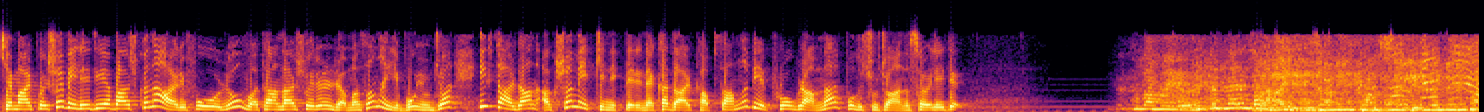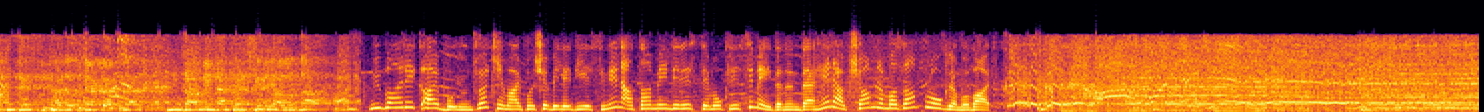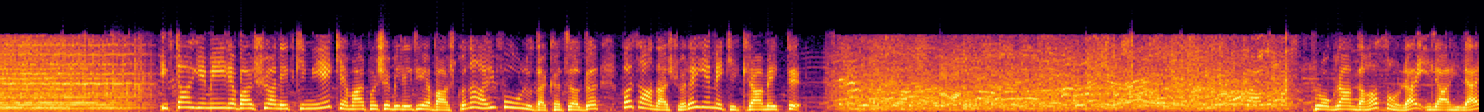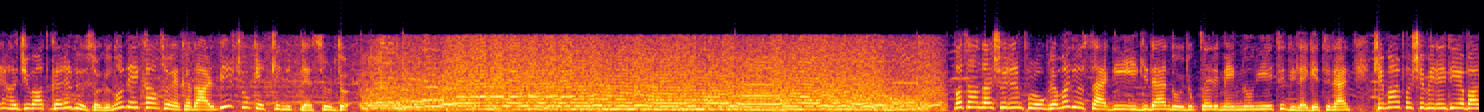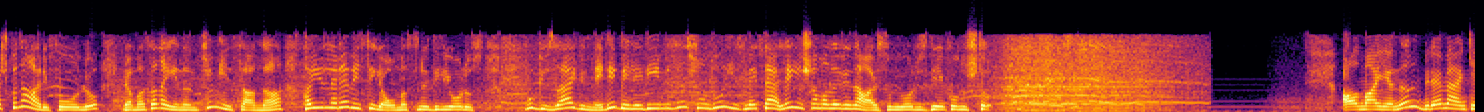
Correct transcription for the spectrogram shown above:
Kemalpaşa Belediye Başkanı Arif Uğurlu vatandaşların Ramazan ayı boyunca iftardan akşam etkinliklerine kadar kapsamlı bir programla buluşacağını söyledi. kullanmayı. Hayır, kapısına patates bir tane tezkere. Mübarek ay boyunca Kemalpaşa Belediyesi'nin Adnan Menderes Demokrasi Meydanı'nda her akşam Ramazan programı var. İftar yemeğiyle başlayan etkinliğe Kemalpaşa Belediye Başkanı Arif Uğurlu da katıldı. Vatandaşlara yemek ikram etti. Program daha sonra ilahiler, Hacivat Karagöz oyunu ve kantoya kadar birçok etkinlikle sürdü. Vatandaşların programa gösterdiği ilgiden duydukları memnuniyeti dile getiren Kemalpaşa Belediye Başkanı Arif Uğurlu, Ramazan ayının tüm insanlığa hayırlara vesile olmasını diliyoruz. Bu güzel günleri belediyemizin sunduğu hizmetlerle yaşamalarını arzuluyoruz diye konuştu. Almanya'nın Bremen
